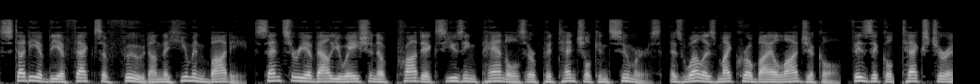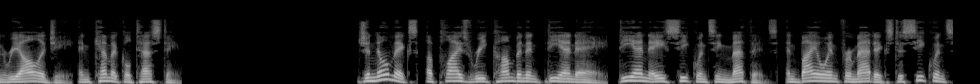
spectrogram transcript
study of the effects of food on the human body, sensory evaluation of products using panels or potential consumers, as well as microbiological, physical texture and rheology and chemical testing. Genomics – applies recombinant DNA, DNA sequencing methods, and bioinformatics to sequence,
